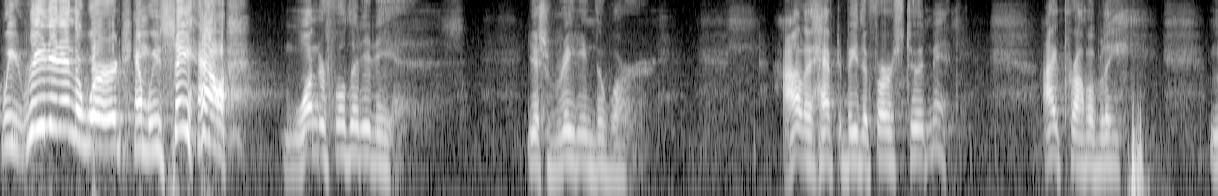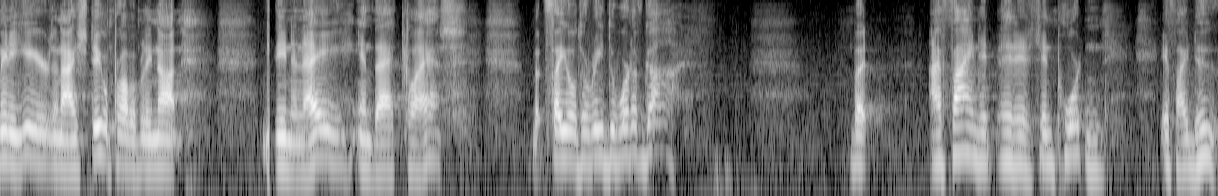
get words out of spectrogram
we read it in the Word and we see how wonderful that it is. Just reading the Word. I'll have to be the first to admit, I probably many years, and I still probably not getting an A in that class, but failed to read the Word of God. But I find it that it's important if I do.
